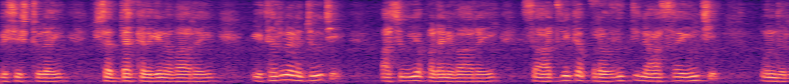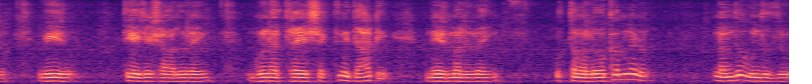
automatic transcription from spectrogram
విశిష్టులై శ్రద్ధ కలిగిన వారై ఇతరులను చూచి అసూయ పడని వారై సాత్విక ప్రవృత్తిని ఆశ్రయించి ఉందరు. వీరు తేజశాలురై గుణత్రయ శక్తిని దాటి నిర్మలులై ఉత్తమ లోకములను నందు ఉందుదురు.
